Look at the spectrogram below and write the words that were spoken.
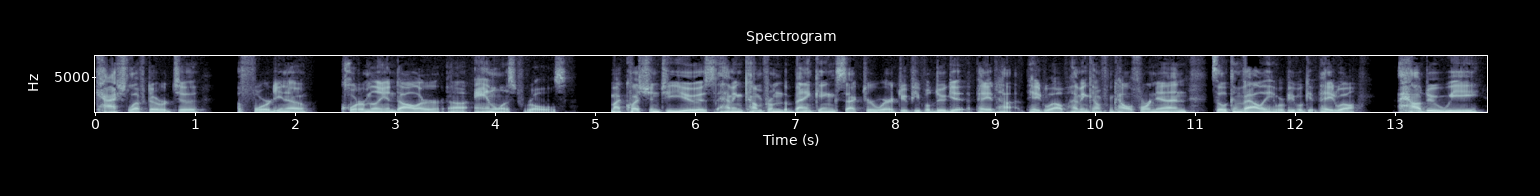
cash left over to afford, you know, quarter million dollar uh, analyst roles. My question to you is having come from the banking sector where do people do get paid paid well, having come from California and Silicon Valley where people get paid well, how do we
